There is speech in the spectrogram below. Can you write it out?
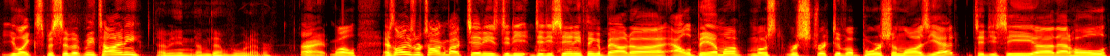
You like specifically tiny? I mean, I'm down for whatever. All right. Well, as long as we're talking about titties, did you did you see anything about uh, Alabama most restrictive abortion laws yet? Did you see uh, that whole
